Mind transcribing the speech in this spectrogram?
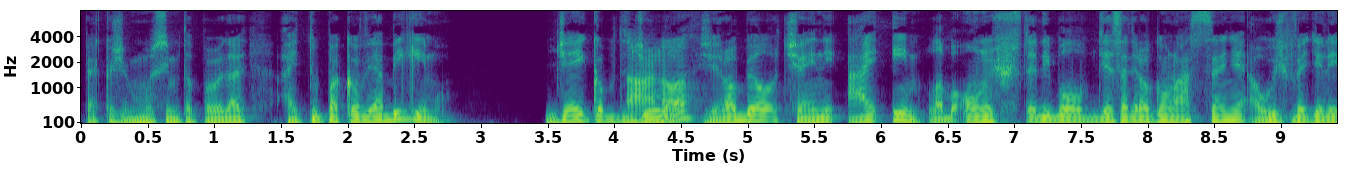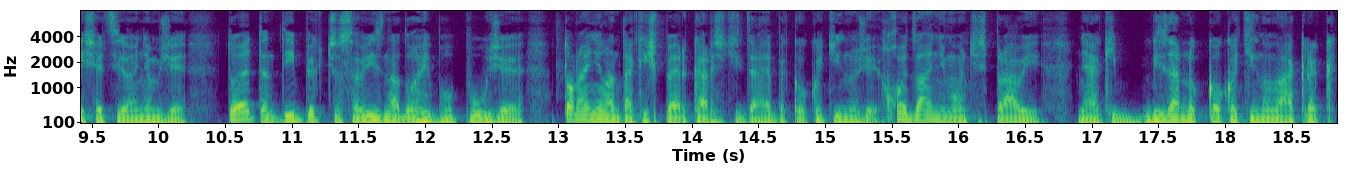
akože musím to povedať, aj Tupakovi a Biggiemu. Jacob. Jeweler, že robil chainy aj im, lebo on už vtedy bol 10 rokov na scéne a už vedeli všetci o ňom, že to je ten týpek, čo sa vyzná do hip-hopu, že to není len taký šperkár, že ti dá jebe kokotinu, že choď za ním, on ti spraví nejaký bizarnú kokotinu na krk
